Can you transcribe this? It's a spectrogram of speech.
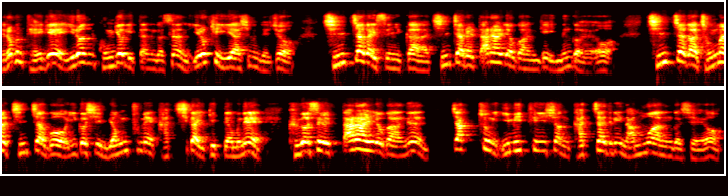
여러분 대개 이런 공격이 있다는 것은 이렇게 이해하시면 되죠. 진짜가 있으니까 진짜를 따라하려고 하는 게 있는 거예요. 진짜가 정말 진짜고 이것이 명품의 가치가 있기 때문에 그것을 따라하려고 하는 짝퉁 이미테이션 가짜들이 난무하는 것이에요.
